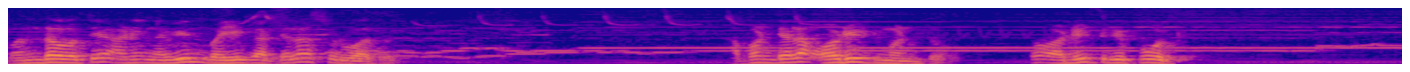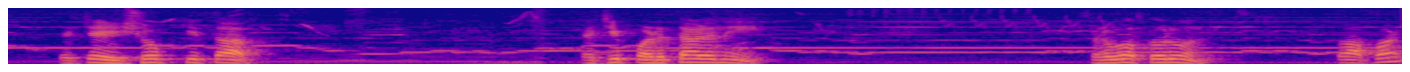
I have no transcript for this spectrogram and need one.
बंद होते आणि नवीन बही खात्याला सुरुवात होते. आपण त्याला ऑडिट म्हणतो. तो ऑडिट रिपोर्ट त्याचे हिशोब किताब त्याची पडताळणी सर्व करून तो आपण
